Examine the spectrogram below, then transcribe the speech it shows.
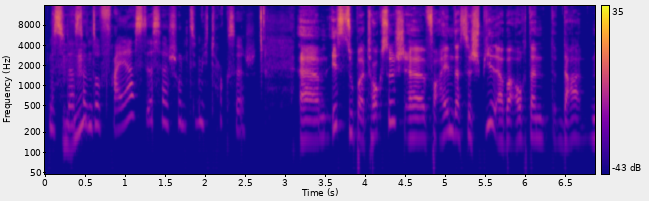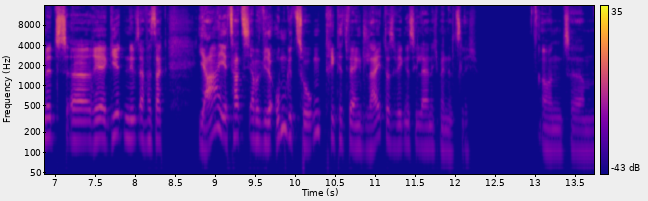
Und dass du mhm. das dann so feierst, ist ja schon ziemlich toxisch. Ähm, ist super toxisch, äh, vor allem, dass das Spiel aber auch dann damit äh, reagiert, indem es einfach sagt, ja, jetzt hat sich aber wieder umgezogen, trägt jetzt wieder ein Kleid, deswegen ist sie leider nicht mehr nützlich. Und ähm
